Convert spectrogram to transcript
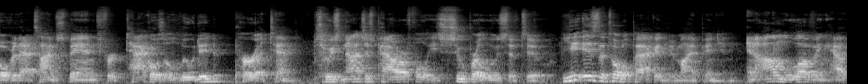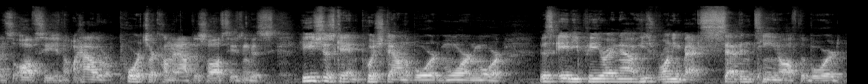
over that time span for tackles eluded per attempt. So he's not just powerful, he's super elusive too. He is the total package in my opinion. And I'm loving how this offseason, how the reports are coming out this offseason because he's just getting pushed down the board more and more. This ADP right now, he's running back 17 off the board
